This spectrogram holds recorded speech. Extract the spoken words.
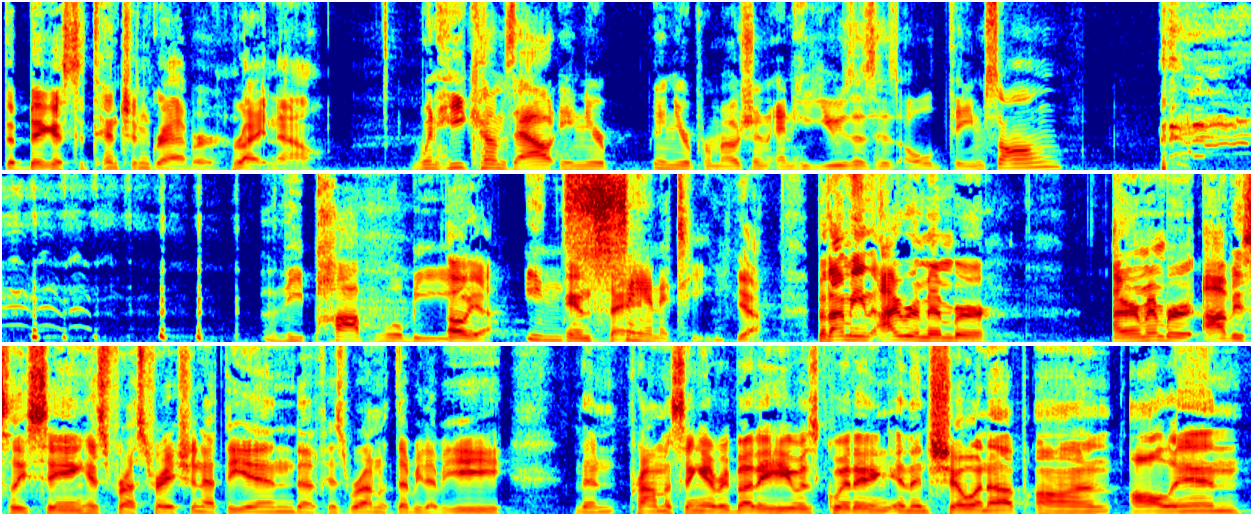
the biggest attention grabber right now. when he comes out in your in your promotion and he uses his old theme song, the pop will be Oh yeah. insanity. Yeah. But I mean, I remember I remember obviously seeing his frustration at the end of his run with WWE, then promising everybody he was quitting and then showing up on All In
